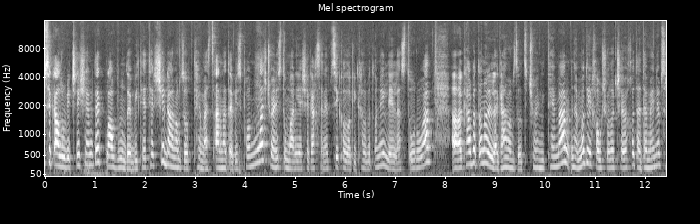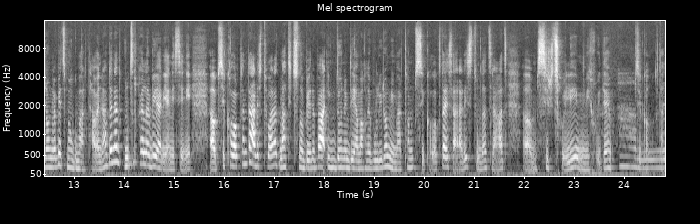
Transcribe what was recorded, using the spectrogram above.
მუსიკალური ჭრის შემდეგ კვლავ ვლუნდებით ეთერში, განვაგრძობთ თემას წარმატების ფორმულას. ჩვენი სტუმარია შეგახსენებთ ფსიქოლოგი ქალბატონი ლელა სტურუა. ქალბატონო ლელა, განვაგრძოთ ჩვენი თემა. მოდი ახლა უშუალოდ შევეხოთ ადამიანებს, რომლებიც მოგმართავენ. რამდენად გულწრფელები არიან ისინი ფსიქოლოგთან და არის თუ არა მათი ცნობიერება იმ დონემდე ამაღლებული, რომ იმართონ ფსიქოლოგს და ეს არ არის თუნდაც რაღაც სირცხვილი მიხვიდე ფსიქოლოგთან.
